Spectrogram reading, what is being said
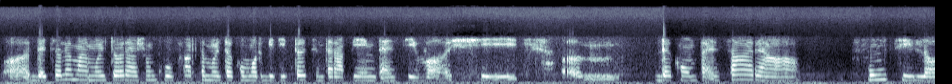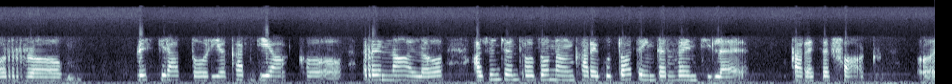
uh, de cele mai multe ori ajung cu foarte multe comorbidități în terapie intensivă și um, decompensarea funcțiilor uh, respiratorie, cardiacă, renală, ajunge într-o zonă în care cu toate intervențiile care se fac, uh,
